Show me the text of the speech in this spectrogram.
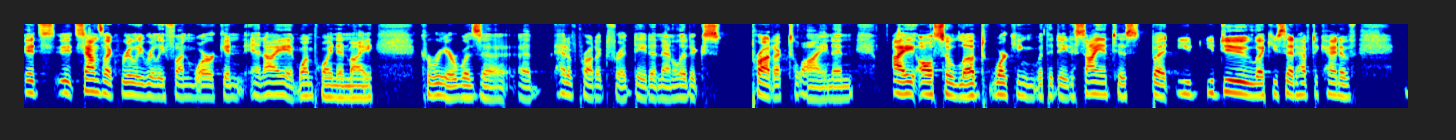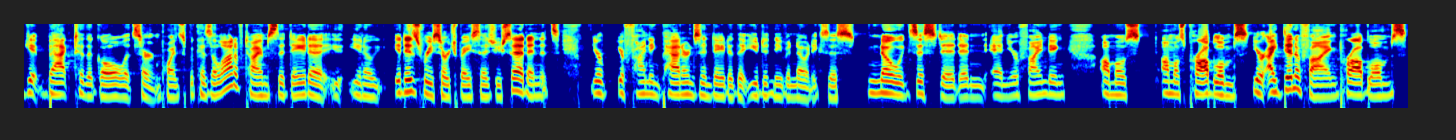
it's it sounds like really really fun work, and and I at one point in my career was a, a head of product for a data and analytics product line and i also loved working with a data scientist but you you do like you said have to kind of get back to the goal at certain points because a lot of times the data you know it is research based as you said and it's you're you're finding patterns in data that you didn't even know it exists know existed and and you're finding almost almost problems you're identifying problems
